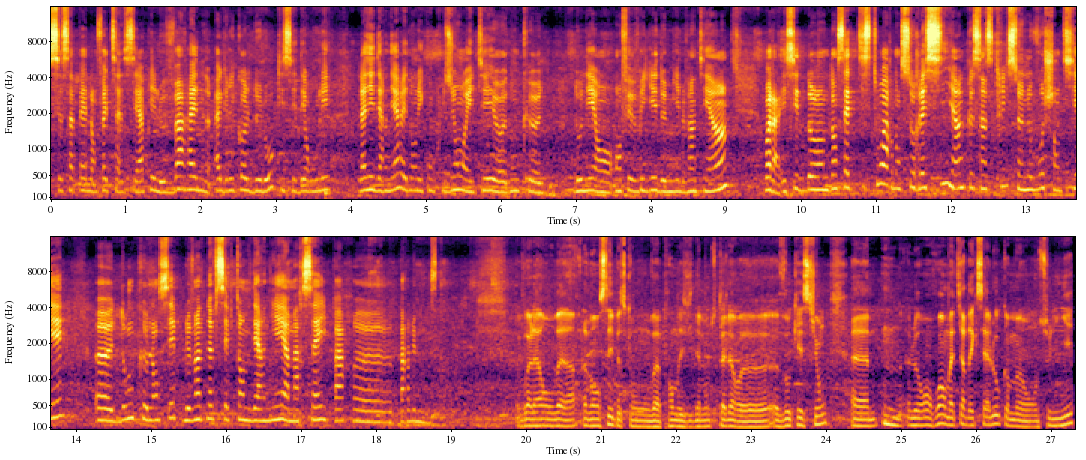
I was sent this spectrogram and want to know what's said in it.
Ça s'appelle, en fait, ça s'est appelé le Varenne agricole de l'eau qui s'est déroulé l'année dernière et dont les conclusions ont été donc données en, février 2021. Voilà, et c'est dans, cette histoire, dans ce récit, hein, que s'inscrit ce nouveau chantier euh, donc lancé le 29 septembre dernier à Marseille par, euh, par le ministre. Voilà, on va avancer parce qu'on va prendre évidemment tout à l'heure euh, vos questions. Laurent Roy, en matière d'accès à l'eau, comme on soulignait,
